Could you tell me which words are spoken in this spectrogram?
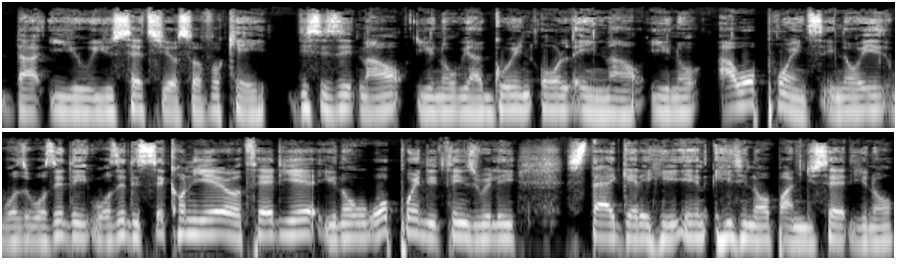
that you, you said to yourself, okay, this is it now, you know, we are going all in now, you know, at what point, you know, it, was, was it the, was it the second year or third year? You know, what point did things really start getting hitting, hitting up and you said, you know,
